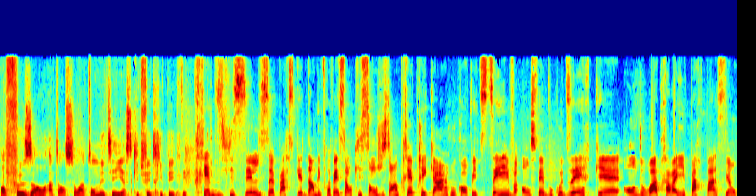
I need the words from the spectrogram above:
en faisant attention à ton métier et à ce qui te fait triper. C'est très difficile, ça, parce que dans des professions qui sont justement très précaires ou compétitives, on se fait beaucoup dire qu'on doit travailler par passion.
